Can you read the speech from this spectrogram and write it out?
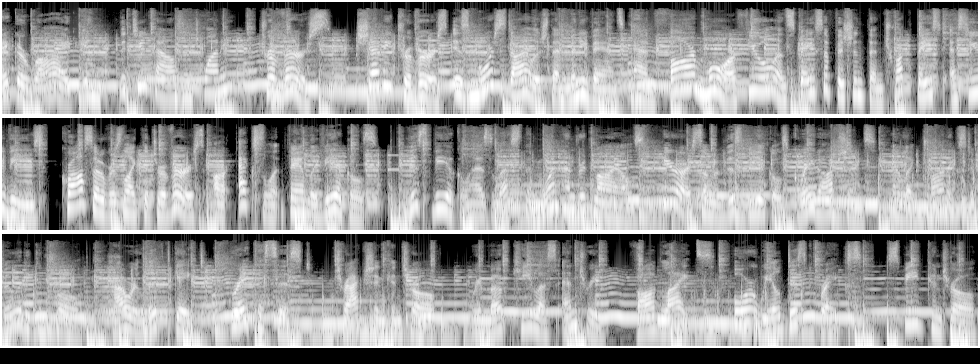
Take a ride in the 2020 Traverse. Chevy Traverse is more stylish than minivans and far more fuel and space efficient than truck-based SUVs. Crossovers like the Traverse are excellent family vehicles. This vehicle has less than 100 miles. Here are some of this vehicle's great options. Electronic stability control, power lift gate, brake assist, traction control, remote keyless entry, fog lights, four-wheel disc brakes, speed control,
